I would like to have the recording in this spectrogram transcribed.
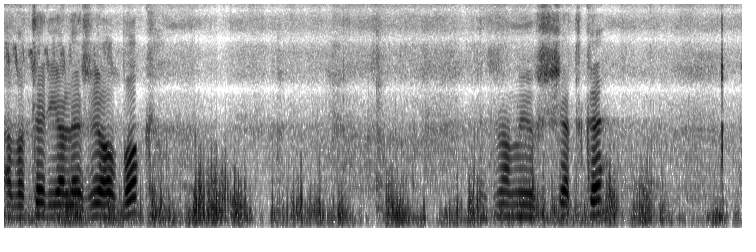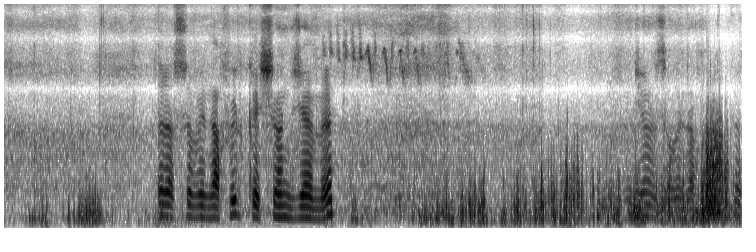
a bateria leży obok. Więc mamy już siatkę. Teraz sobie na chwilkę siądziemy. Idziemy sobie na chwilkę.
